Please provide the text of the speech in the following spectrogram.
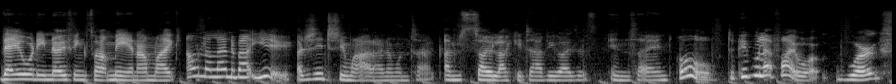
they already know things about me and I'm like, I want to learn about you. I just need to do my eyeliner one sec. I'm so lucky to have you guys. It's insane. Oh, do people let fireworks?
